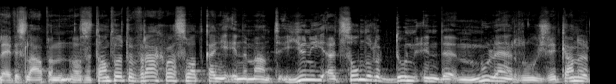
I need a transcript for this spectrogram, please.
Blijven slapen was het antwoord. De vraag was, wat kan je in de maand juni uitzonderlijk doen in de Moulin Rouge? Je kan er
